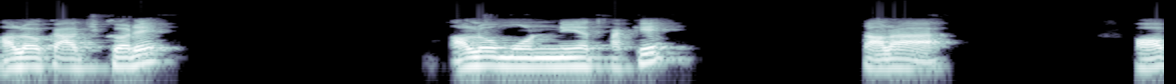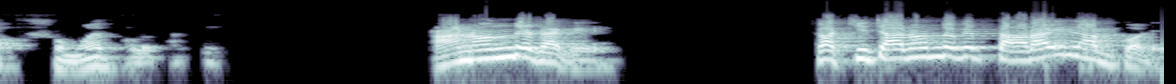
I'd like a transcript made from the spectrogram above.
ভালো কাজ করে, ভালো মন নিয়ে থাকে, তারা সব সময় ভালো থাকে। আনন্দে থাকে। সচ্চিত আনন্দকে তারাই লাভ করে,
